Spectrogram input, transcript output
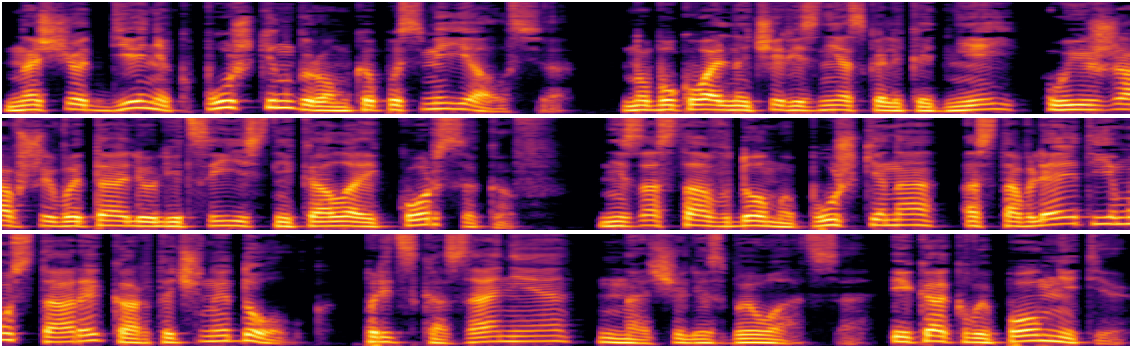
Насчет денег Пушкин громко посмеялся но буквально через несколько дней уезжавший в Италию лицеист Николай Корсаков, не застав дома Пушкина, оставляет ему старый карточный долг. предсказания начали сбываться. И как вы помните,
